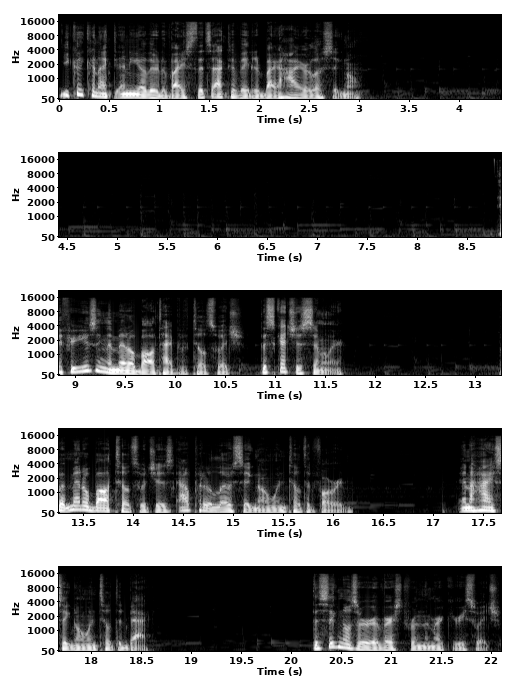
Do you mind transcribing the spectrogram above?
you could connect any other device that's activated by a high or low signal. If you're using the metal ball type of tilt switch, the sketch is similar. But metal ball tilt switches output a low signal when tilted forward, and a high signal when tilted back. The signals are reversed from the mercury switch.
